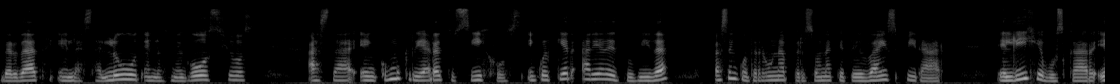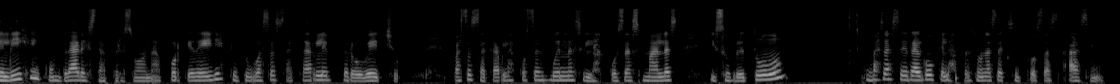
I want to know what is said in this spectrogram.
¿verdad? En la salud, en los negocios, hasta en cómo criar a tus hijos. En cualquier área de tu vida vas a encontrar una persona que te va a inspirar. Elige buscar, elige encontrar a esta persona, porque de ella es que tú vas a sacarle provecho. Vas a sacar las cosas buenas y las cosas malas y sobre todo vas a hacer algo que las personas exitosas hacen,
